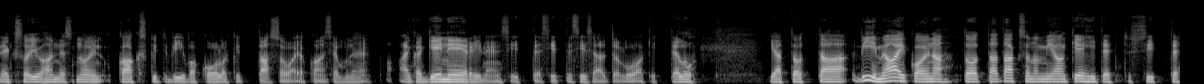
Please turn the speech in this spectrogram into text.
eikö se ole Johannes noin 20-30 tasoa, joka on semmoinen aika geneerinen sitten, sitten sisältöluokittelu. Ja tota, viime aikoina tota, taksonomia on kehitetty sitten.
